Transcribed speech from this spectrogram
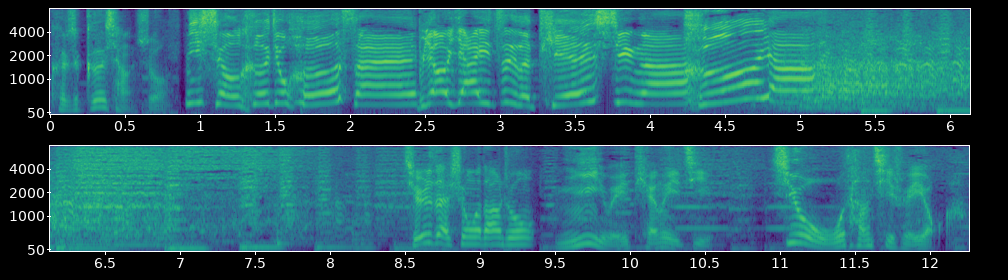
可是哥想说，你想喝就喝噻，不要压抑自己的天性啊，喝呀！其实，在生活当中，你以为甜味剂就无糖汽水有啊？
